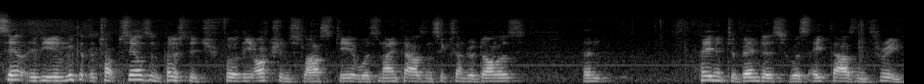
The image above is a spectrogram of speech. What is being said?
sale, if you look at the top, sales and postage for the auctions last year was $9,600, and payment to vendors was 8,003.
